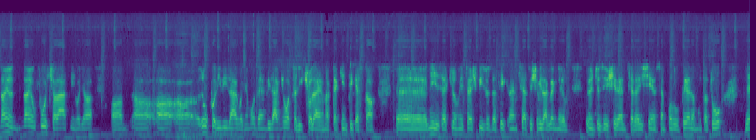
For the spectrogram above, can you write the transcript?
nagyon, nagyon furcsa látni, hogy a, a, a, a, az ókori világ, vagy a modern világ nyolcadik csodájának tekintik ezt a e, 4000 kilométeres vízvezetékrendszert, és a világ legnagyobb öntözési rendszere is ilyen szempontból példamutató. De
